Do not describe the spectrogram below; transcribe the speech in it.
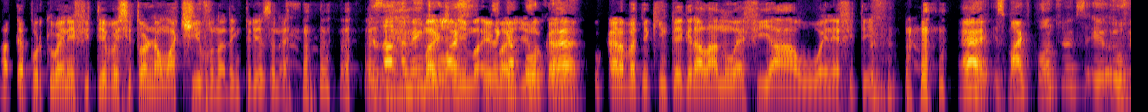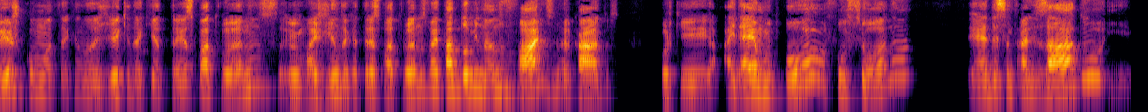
até porque o NFT vai se tornar um ativo né, da empresa, né? Exatamente, imagina, eu acho imagina pouco, o, cara, é. o cara vai ter que integrar lá no FA o NFT. é, smart contracts eu, eu, vejo como uma tecnologia que daqui a 3, 4 anos, eu imagino daqui a 3, 4 anos vai estar dominando vários mercados. Porque a ideia é muito boa, funciona, é descentralizado e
